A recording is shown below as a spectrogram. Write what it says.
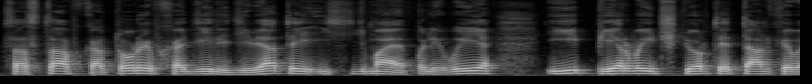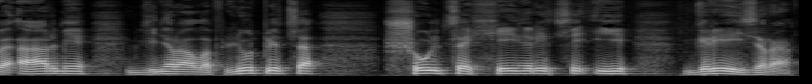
в состав которой входили 9-я и 7-я полевые и 1-я и 4-я танковые армии генералов Лютвица, Шульца, Хейнрица и Грейзера.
